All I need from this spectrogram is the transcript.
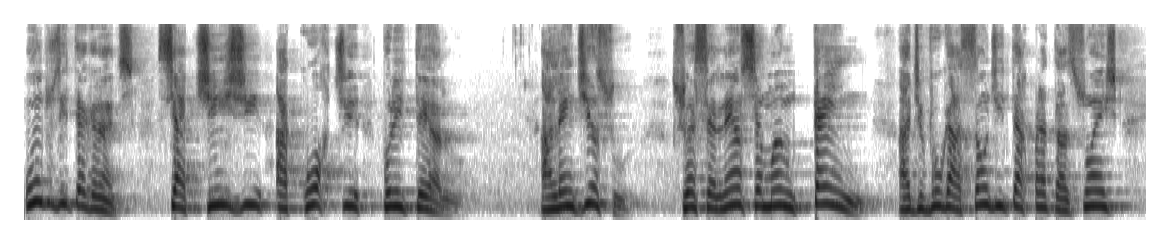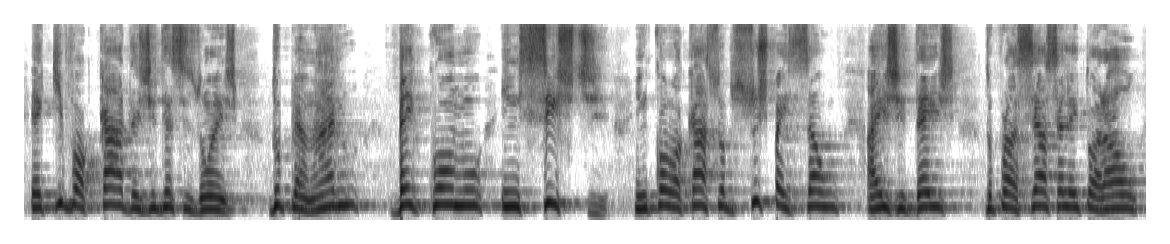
um dos integrantes, se atinge a corte por inteiro. Além disso, Sua Excelência mantém a divulgação de interpretações equivocadas de decisões do plenário, bem como insiste em colocar sob suspeição a rigidez do processo eleitoral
